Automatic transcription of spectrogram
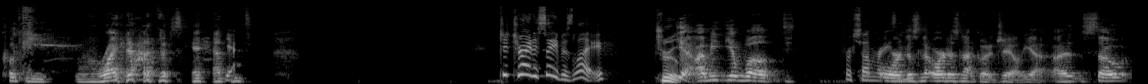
cookie right out of his hand. Yeah. to try to save his life True. Yeah, I mean, yeah, well, for some reason. or does not, or does not go to jail. Yeah. Uh, so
